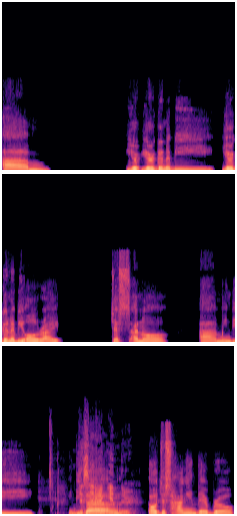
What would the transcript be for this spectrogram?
um, you're, you're gonna be, you're gonna be all right. Just, ano, um, hindi, hindi Just ka, hang in there. oh, just hang in there, bro.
